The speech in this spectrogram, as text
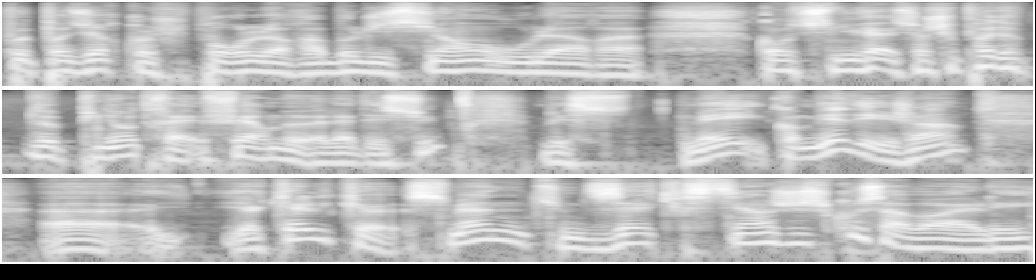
peux pas dire que je suis pour leur abolition ou leur euh, continuation. Je n'ai pas d'opinion très ferme là-dessus. Mais mais comme bien des gens, euh, il y a quelques semaines, tu me disais, Christian, jusqu'où ça va aller?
